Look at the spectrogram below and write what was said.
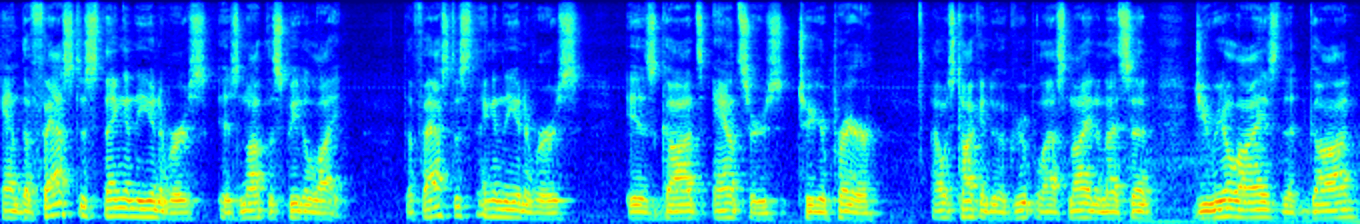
and the fastest thing in the universe is not the speed of light. The fastest thing in the universe is God's answers to your prayer. I was talking to a group last night and I said, Do you realize that God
